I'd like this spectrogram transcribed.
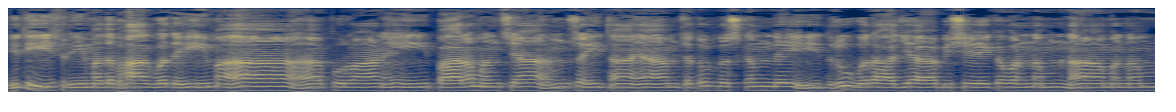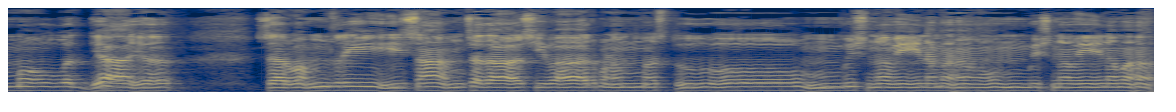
इति श्रीमद्भागवते महापुराणे पारमंस्यां सहितायां चतुर्थस्कन्धे ध्रुवराज्याभिषेकवर्णं नाम नमोऽध्याय सर्वं श्रीशां सदाशिवार्पणम् अस्तु। ॐ विष्णवे नमः, ॐ विष्णवे नमः।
